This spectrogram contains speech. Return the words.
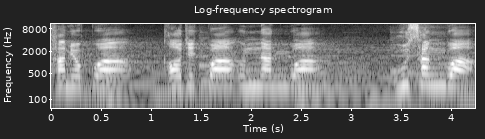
탐욕과 거짓과 음란과 우상과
